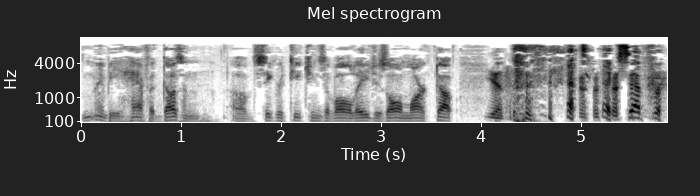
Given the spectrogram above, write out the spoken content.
maybe half a dozen of secret teachings of all ages all marked up. Yes. except for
